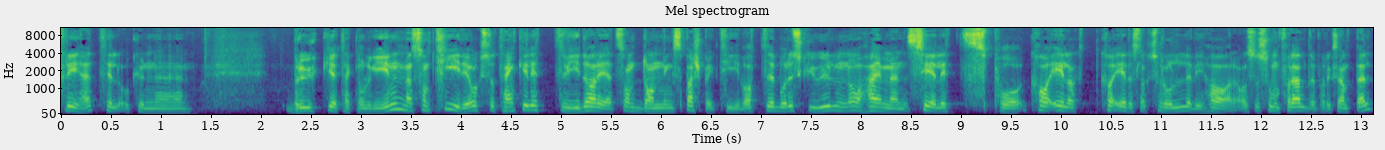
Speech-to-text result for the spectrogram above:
frihet til å kunne bruke teknologien, men samtidig også tenke litt videre i et sånn danningsperspektiv. At både skolen og heimen ser litt på hva er, hva er det slags rolle vi har. Altså Som foreldre, f.eks. For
